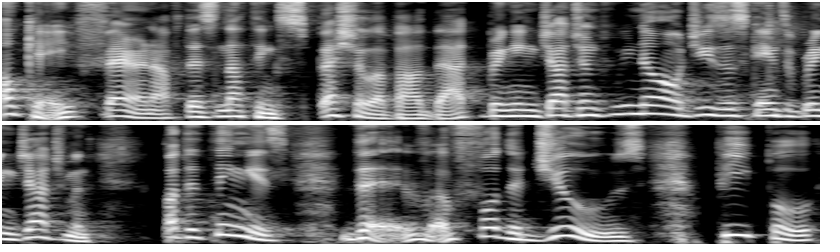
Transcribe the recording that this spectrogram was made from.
okay, fair enough. There's nothing special about that. Bringing judgment, we know Jesus came to bring judgment. But the thing is, the, for the Jews, people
